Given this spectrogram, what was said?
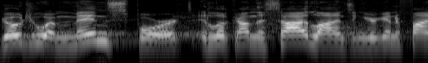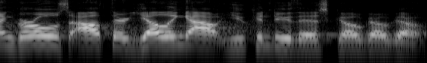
go to a men's sport and look on the sidelines, and you're going to find girls out there yelling out, You can do this, go, go, go.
